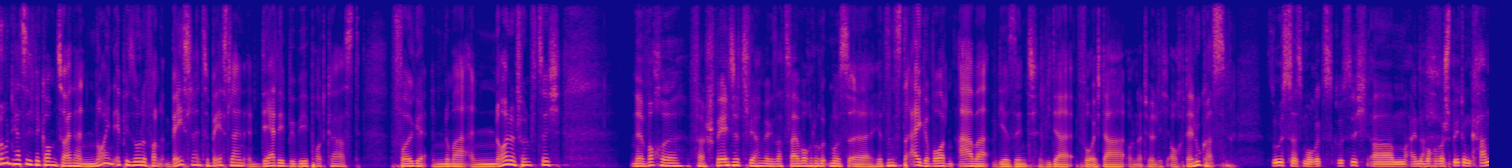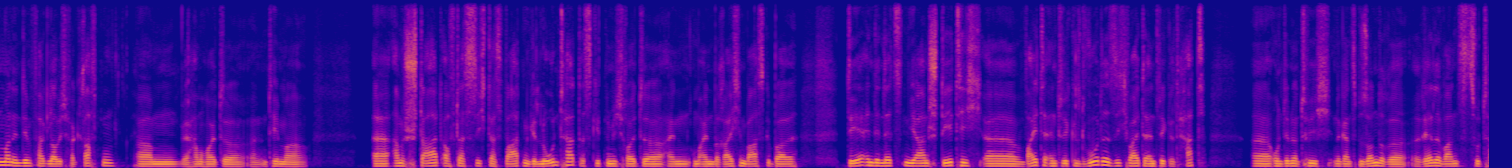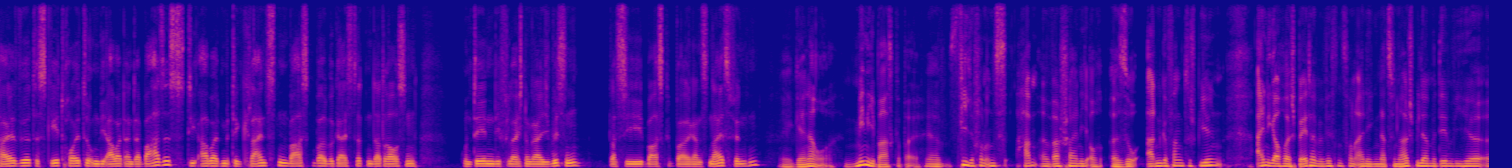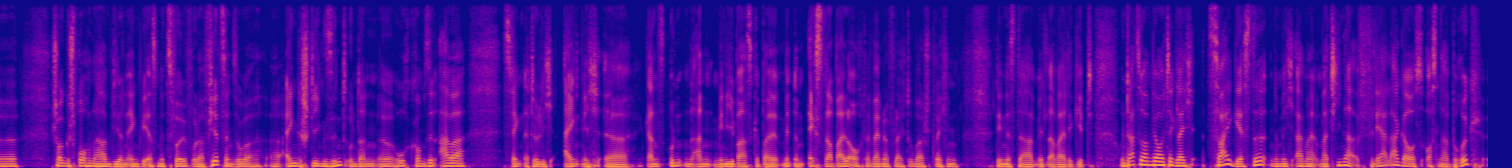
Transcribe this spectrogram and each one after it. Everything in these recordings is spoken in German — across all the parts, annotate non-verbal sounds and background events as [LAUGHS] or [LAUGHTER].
Hallo und herzlich willkommen zu einer neuen Episode von Baseline zu Baseline, der DBB Podcast, Folge Nummer 59. Eine Woche verspätet, wir haben ja gesagt, zwei Wochen Rhythmus, äh, jetzt sind es drei geworden, aber wir sind wieder für euch da und natürlich auch der Lukas. So ist das, Moritz. Grüß dich. Ähm, eine Ach. Woche Verspätung kann man in dem Fall, glaube ich, verkraften. Ähm, wir haben heute ein Thema äh, am Start, auf das sich das Warten gelohnt hat. Es geht nämlich heute ein, um einen Bereich im Basketball, der in den letzten Jahren stetig äh, weiterentwickelt wurde, sich weiterentwickelt hat äh, und dem natürlich eine ganz besondere Relevanz zuteil wird. Es geht heute um die Arbeit an der Basis, die Arbeit mit den kleinsten Basketballbegeisterten da draußen und denen, die vielleicht noch gar nicht wissen, dass sie Basketball ganz nice finden. Genau, Mini-Basketball. Ja, viele von uns haben äh, wahrscheinlich auch äh, so angefangen zu spielen. Einige auch erst später. Wir wissen es von einigen Nationalspielern, mit denen wir hier äh, schon gesprochen haben, die dann irgendwie erst mit 12 oder 14 sogar äh, eingestiegen sind und dann äh, hochgekommen sind. Aber es fängt natürlich eigentlich äh, ganz unten an, Mini-Basketball mit einem extra Ball auch, da werden wir vielleicht drüber sprechen, den es da mittlerweile gibt. Und dazu haben wir heute gleich zwei Gäste, nämlich einmal Martina Flerlager aus Osnabrück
